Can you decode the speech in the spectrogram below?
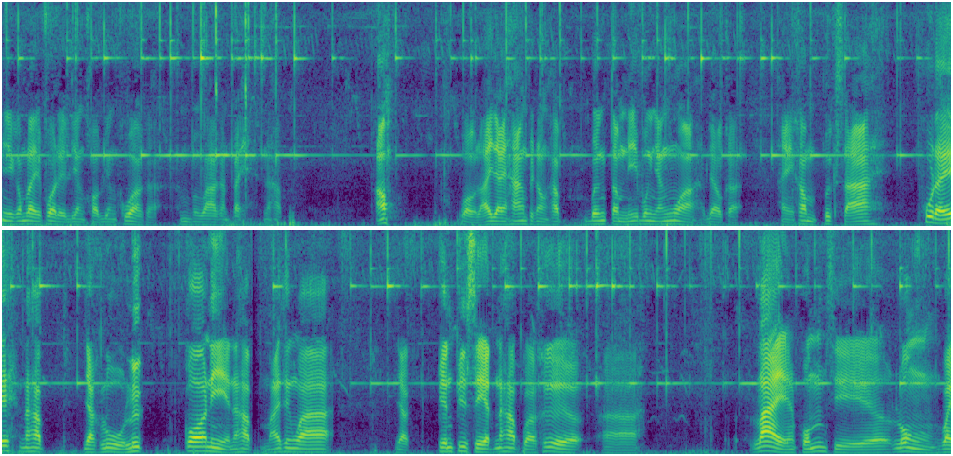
มีกำไรพอได้เลี้ยงครอบเลี้ยงครัวก็ว่ากันไปนะครับว่าหลายยายห้างพี่น้องครับเบิ้งตำนี้เบิ้งยังงัวแล้วก็ให้คำปรึกษาผู้ใดนะครับ อยากรู้ลึกก็นี่นะครับ หมายถึงว่าอยากเปลี่ยนพิเศษนะครับก็คืออ่าไล่ผมสีลงไว้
